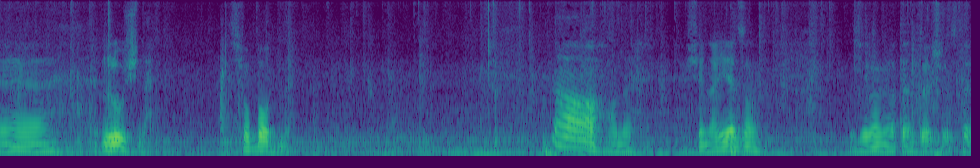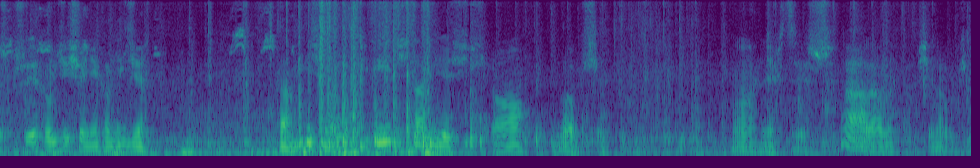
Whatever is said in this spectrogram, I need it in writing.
e, luźne, swobodne. No, one się najedzą. Zrobią ten już jest, też przyjechał dzisiaj, niech on idzie. Tam, idź malutki, idź tam jeść. O, dobrze. O, nie chcę jeszcze, ale one tam się nauczą.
